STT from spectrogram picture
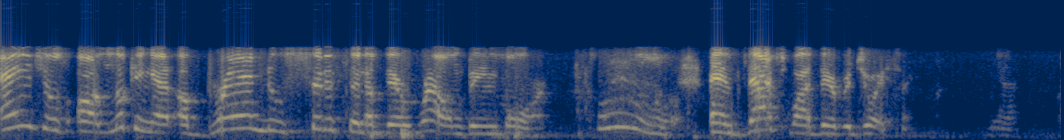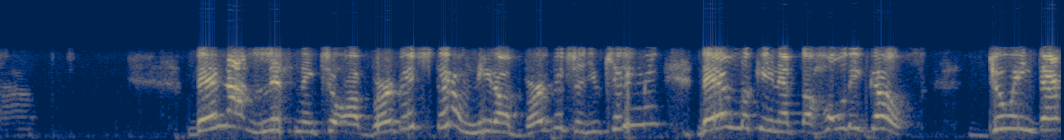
angels are looking at a brand new citizen of their realm being born. And that's why they're rejoicing. They're not listening to our verbiage. They don't need our verbiage. Are you kidding me? They're looking at the Holy Ghost doing that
